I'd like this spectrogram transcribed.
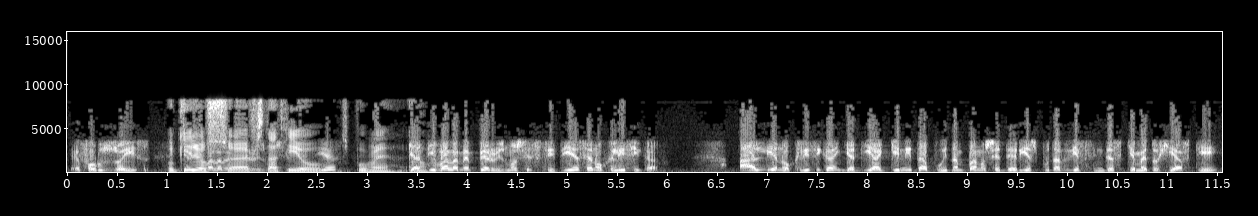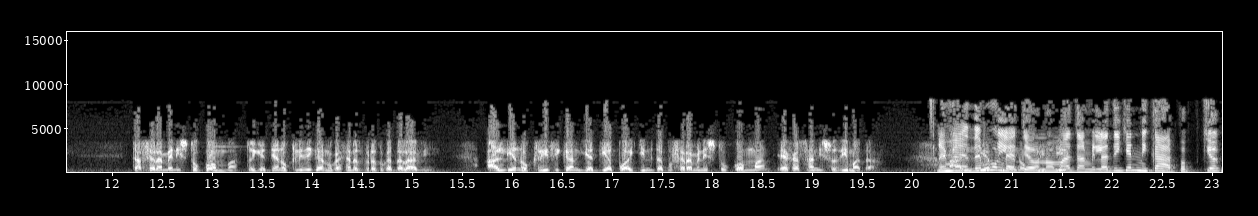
εφόρου ζωής. Ο κύριος Ευσταθίου, ας πούμε. Γιατί βάλαμε περιορισμό στις θητείες, ενοχλήθηκαν. Άλλοι ενοχλήθηκαν γιατί ακίνητα που ήταν πάνω σε εταιρείες που ήταν διευθυντές και μέτοχοι αυτοί, τα φέραμε στο κόμμα. Το γιατί ενοχλήθηκαν ο καθένας πρέπει να το καταλάβει. Άλλοι ενοχλήθηκαν γιατί από ακίνητα που φέραμε στο κόμμα έχασαν εισοδήματα. Ε, μα Άλλοι δεν μου έχουν λέτε ενοχληθεί. ονόματα, μιλάτε γενικά. Πο- ποιο-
